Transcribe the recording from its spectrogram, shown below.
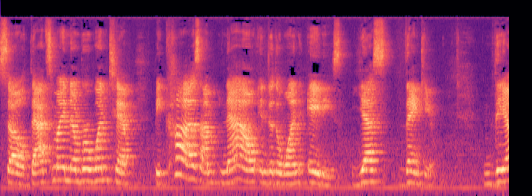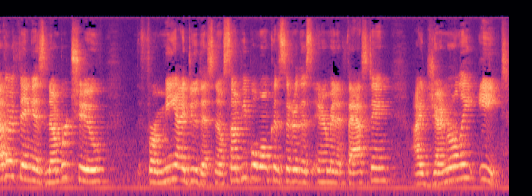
So that's my number one tip because I'm now into the 180s. Yes, thank you. The other thing is number two, for me I do this. Now some people won't consider this intermittent fasting. I generally eat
